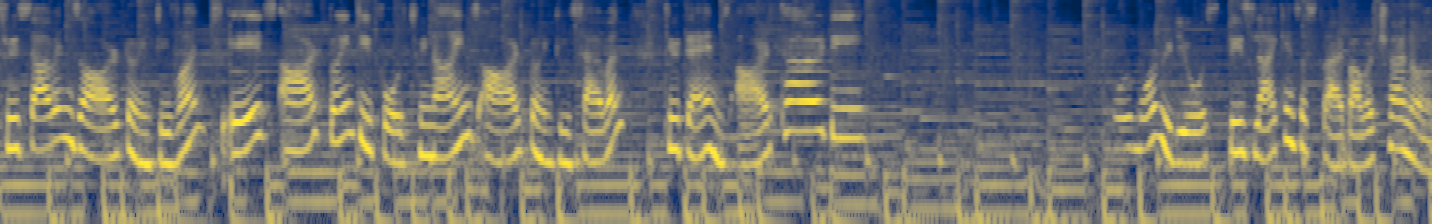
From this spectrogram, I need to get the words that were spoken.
three sevens are twenty-one, three eights are twenty-four, three nines are twenty-seven, three tens are thirty. For more videos, please like and subscribe our channel.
